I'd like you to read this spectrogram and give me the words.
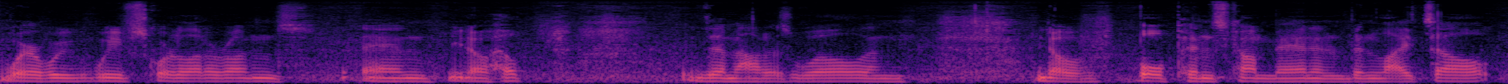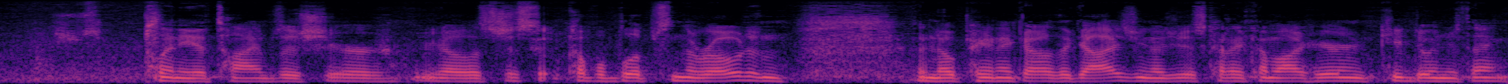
where we we've scored a lot of runs and you know helped them out as well, and you know bullpens come in and been lights out plenty of times this year. You know, it's just a couple blips in the road and, and no panic out of the guys. You know, you just kind of come out here and keep doing your thing.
